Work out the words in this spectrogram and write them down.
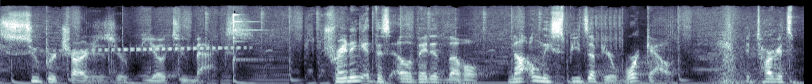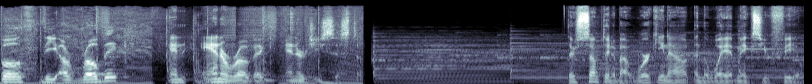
supercharges your VO2 max. Training at this elevated level not only speeds up your workout, it targets both the aerobic and anaerobic energy system. There's something about working out and the way it makes you feel.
